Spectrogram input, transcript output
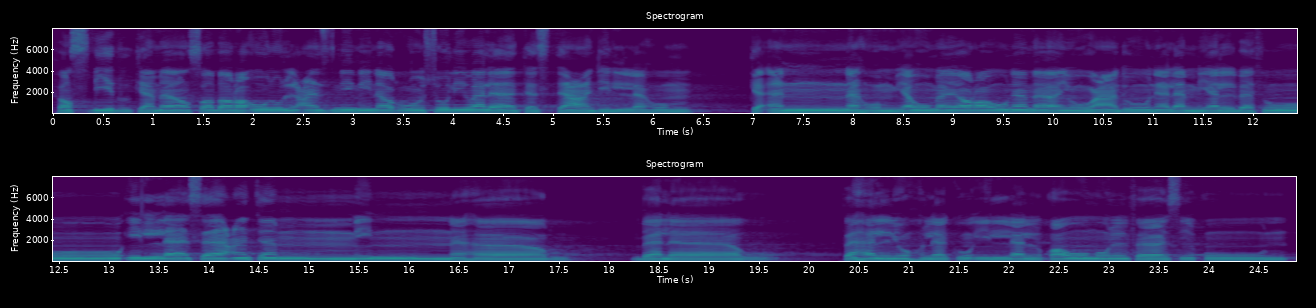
فاصبر كما صبر أولو العزم من الرسل ولا تستعجل لهم. كأنهم يوم يرون ما يوعدون لم يلبثوا إلا ساعة من نهار. بلاغ. فهل يهلك إلا القوم الفاسقون.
